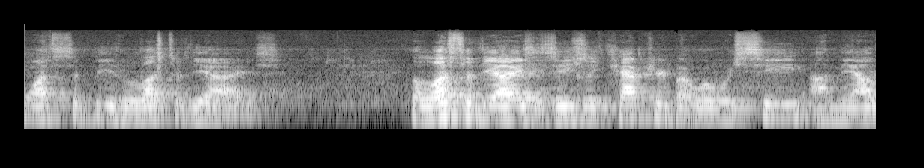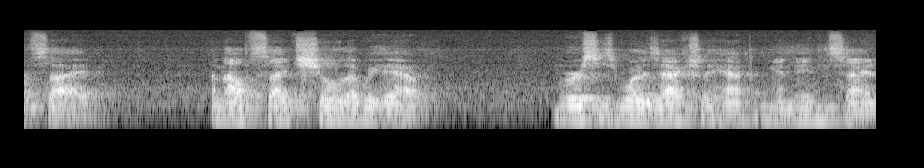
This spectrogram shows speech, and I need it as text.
wants to be the lust of the eyes. The lust of the eyes is easily captured by what we see on the outside, an outside show that we have, versus what is actually happening on the inside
